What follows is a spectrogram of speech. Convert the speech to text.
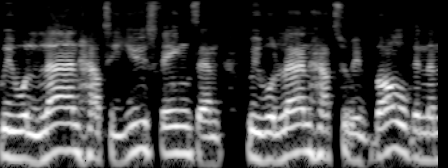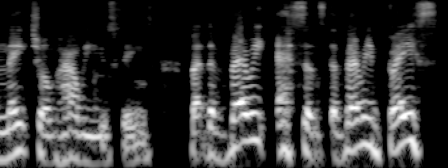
we will learn how to use things and we will learn how to evolve in the nature of how we use things. But the very essence, the very base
